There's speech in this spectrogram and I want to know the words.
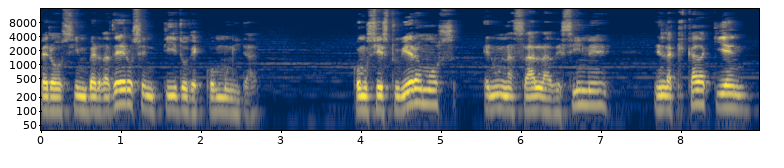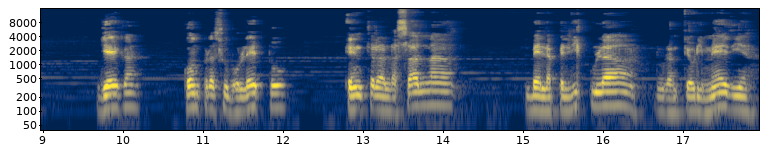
pero sin verdadero sentido de comunidad, como si estuviéramos en una sala de cine en la que cada quien llega, compra su boleto, entra a la sala, ve la película durante hora y media,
